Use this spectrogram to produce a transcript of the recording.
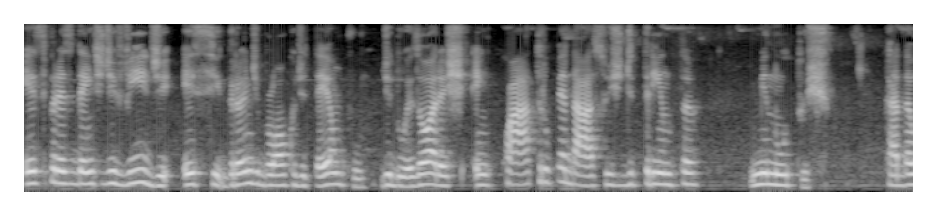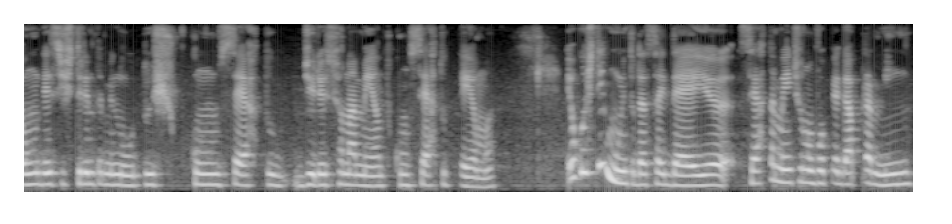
esse presidente divide esse grande bloco de tempo, de duas horas, em quatro pedaços de 30 minutos. Cada um desses 30 minutos com um certo direcionamento, com um certo tema. Eu gostei muito dessa ideia. Certamente eu não vou pegar para mim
